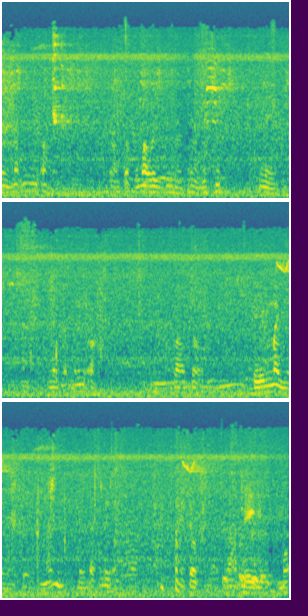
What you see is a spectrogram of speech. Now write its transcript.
mình bắt đi ô tôi cũng bao giờ cũng thế này này mình bắt đi vào chỗ thế mình mình mình bắt đi mò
